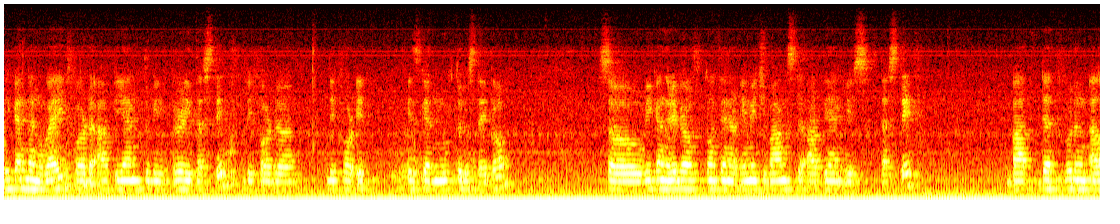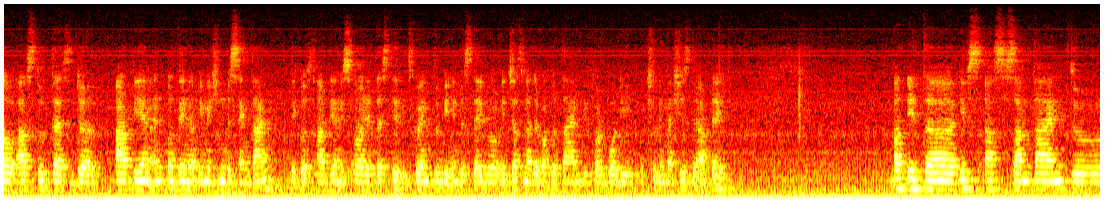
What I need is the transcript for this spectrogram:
we can then wait for the RPM to be really tested before the before it is get moved to the stable. So we can rebuild container image once the RPM is tested, but that wouldn't allow us to test the RPM and container image in the same time because RPM is already tested, it's going to be in the stable, it's just a matter of the time before Bodhi actually meshes the update. But it uh, gives us some time to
